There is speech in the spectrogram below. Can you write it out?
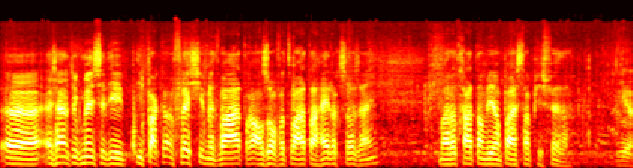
Uh, er zijn natuurlijk mensen die, die pakken een flesje met water alsof het water heilig zou zijn. Maar dat gaat dan weer een paar stapjes verder. Ja.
